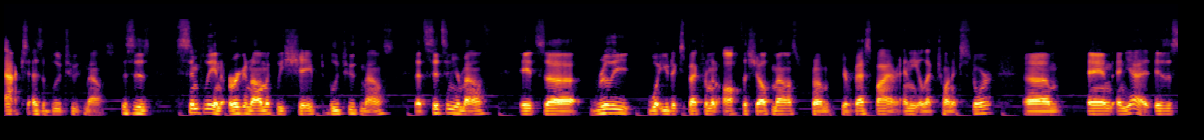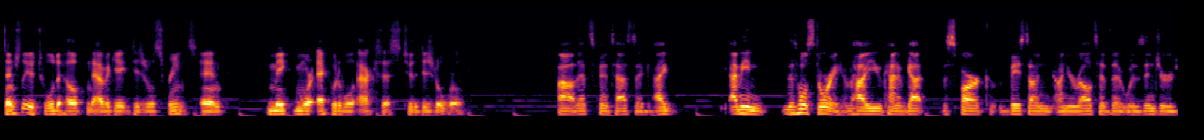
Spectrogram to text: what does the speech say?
acts as a Bluetooth mouse. This is simply an ergonomically shaped Bluetooth mouse that sits in your mouth. It's uh, really what you'd expect from an off the shelf mouse from your Best Buy or any electronics store. Um, and, and yeah, it is essentially a tool to help navigate digital screens and make more equitable access to the digital world. Wow, that's fantastic. I I mean, this whole story of how you kind of got the spark based on on your relative that was injured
